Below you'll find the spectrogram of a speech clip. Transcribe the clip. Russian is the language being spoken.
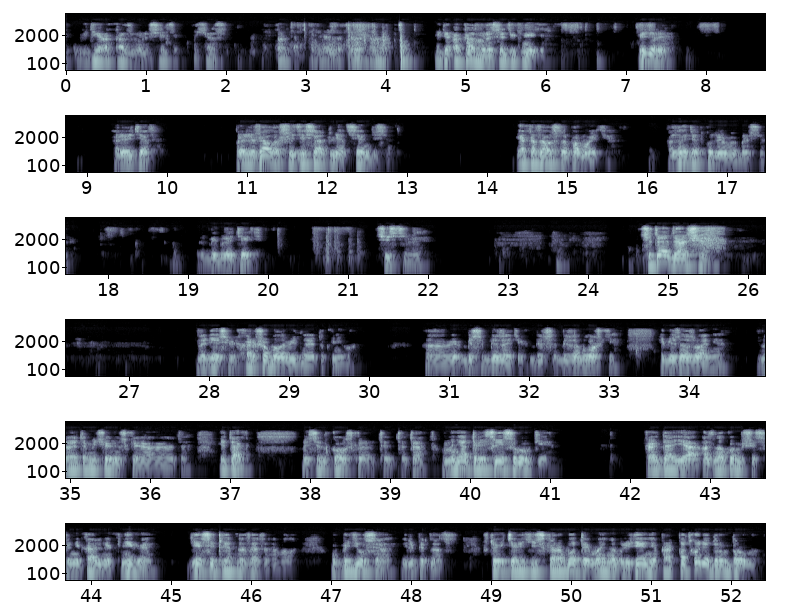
Где оказывались эти... Сейчас. Где оказывались эти книги. Видели? Раритет. Пролежало 60 лет, 70. И оказалось на помойке. А знаете, откуда ее выбросили? С библиотеки. Чистили. Читаю дальше. Надеюсь, хорошо было видно эту книгу. А, без, без этих, без, без обложки и без названия. Но это Мичуринская. А, это. Итак, Васенковская. Это, это. У меня тряслись руки, когда я, ознакомившись с уникальной книгой, 10 лет назад это было, убедился, или 15, что их теоретическая работа и мои наблюдения подходят друг к другу.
